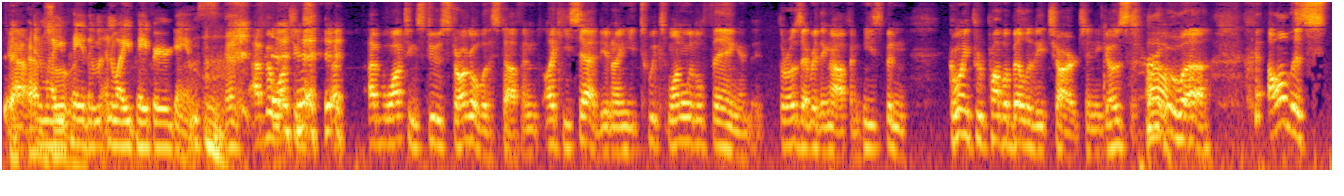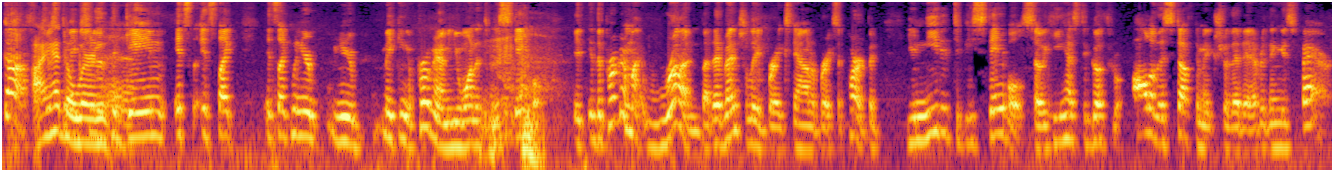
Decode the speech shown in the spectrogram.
Yeah, and why you pay them and why you pay for your games. And I've been watching. I've- I've been watching Stu struggle with stuff, and like he said, you know, he tweaks one little thing and it throws everything off. And he's been going through probability charts, and he goes through Oh. uh, all this stuff. I just had to make learn- sure that the game. It's it's like it's like when you're when you're making a program and you want it to be stable. It, the program might run, but eventually it breaks down or breaks apart. But you need it to be stable, so he has to go through all of this stuff to make sure that everything is fair.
